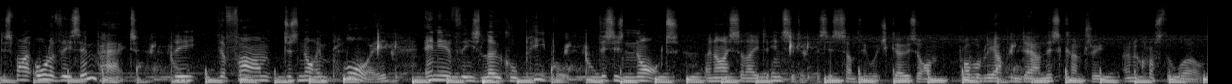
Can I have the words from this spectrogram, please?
despite all of this impact, the, the farm does not employ any of these local people. This is not an isolated incident. This is something which goes on probably up and down this country and across the world.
